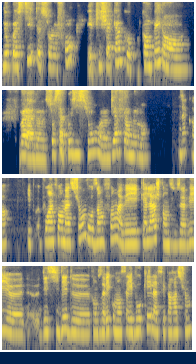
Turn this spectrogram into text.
nos post-it sur le front et puis chacun campé dans, voilà, sur sa position bien fermement. D'accord. Et pour information, vos enfants avaient quel âge quand vous avez décidé de, quand vous avez commencé à évoquer la séparation?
